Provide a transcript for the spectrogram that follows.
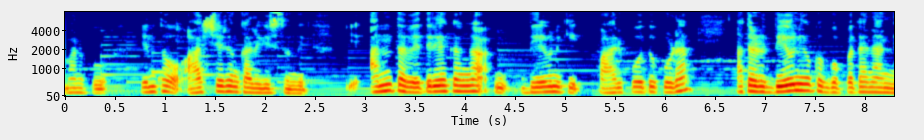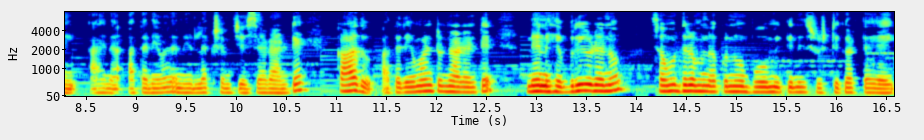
మనకు ఎంతో ఆశ్చర్యం కలిగిస్తుంది. అంత వ్యతిరేకంగా దేవునికి పారిపోతూ కూడా అతడు దేవుని యొక్క గొప్పతనాన్ని ఆయన అతను ఏమైనా నిర్లక్ష్యం చేశాడా అంటే కాదు. అతడు ఏమంటున్నాడంటే నేను హెబ్రియుడను సముద్రమునకును భూమికిని సృష్టికర్త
